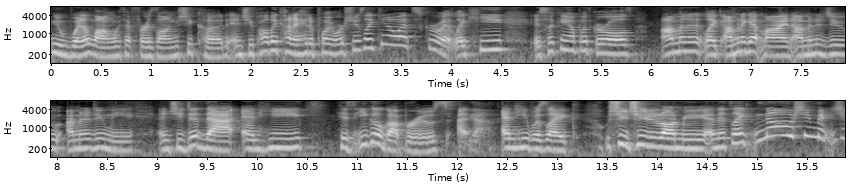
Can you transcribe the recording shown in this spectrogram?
you know, went along with it for as long as she could, and she probably kind of hit a point where she was like, you know what, screw it. Like he is hooking up with girls. I'm gonna like I'm gonna get mine. I'm gonna do I'm gonna do me. And she did that, and he his ego got bruised. Yeah. And he was like, she cheated on me, and it's like, no, she made she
